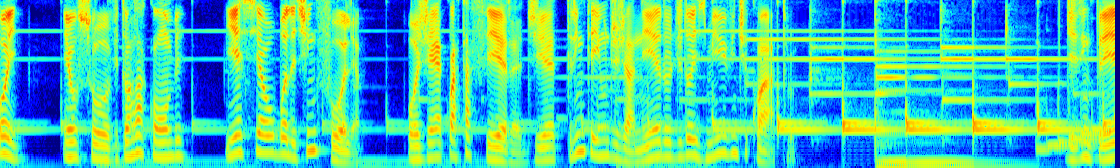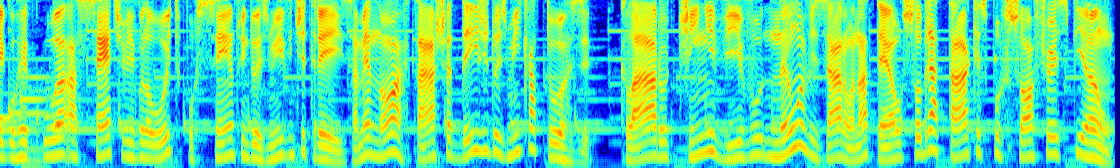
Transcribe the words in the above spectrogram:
Oi, eu sou Vitor Lacombe e esse é o Boletim Folha. Hoje é quarta-feira, dia 31 de janeiro de 2024. Desemprego recua a 7,8% em 2023, a menor taxa desde 2014. Claro, TIM e Vivo não avisaram a Anatel sobre ataques por software espião,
